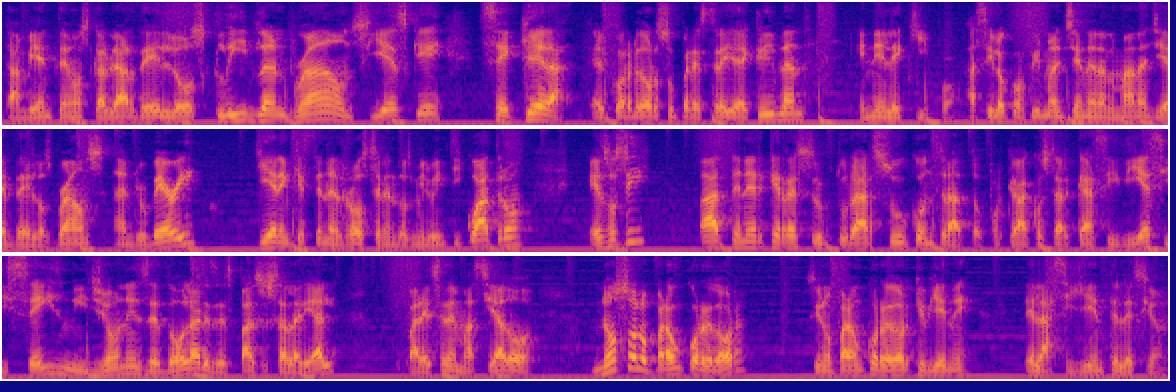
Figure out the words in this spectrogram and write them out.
también tenemos que hablar de los Cleveland Browns. Y es que se queda el corredor superestrella de Cleveland en el equipo. Así lo confirma el general manager de los Browns, Andrew Berry. Quieren que esté en el roster en 2024. Eso sí, va a tener que reestructurar su contrato porque va a costar casi 16 millones de dólares de espacio salarial. Parece demasiado, no solo para un corredor, sino para un corredor que viene de la siguiente lesión.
